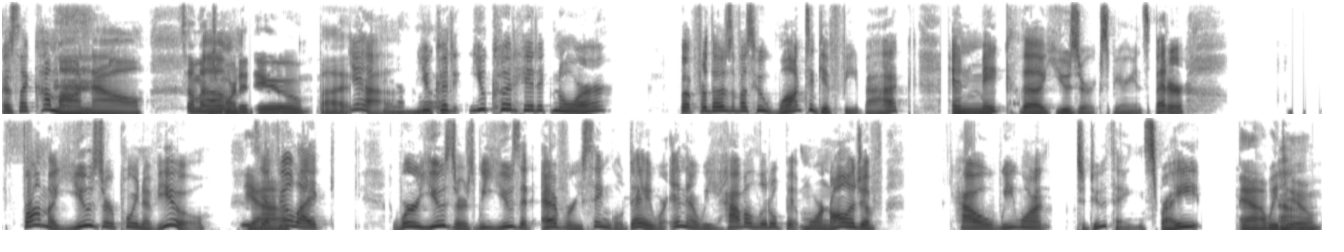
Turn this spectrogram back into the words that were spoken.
It's like, come on now. so much more Um, to do but yeah. you could you could hit ignore, but for those of us who want to give feedback and make the user experience better from a user point of view, yeah See, I feel like we're users. We use it every single day. We're in there. We have a little bit more knowledge of how we want to do things, right? yeah we do Um,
